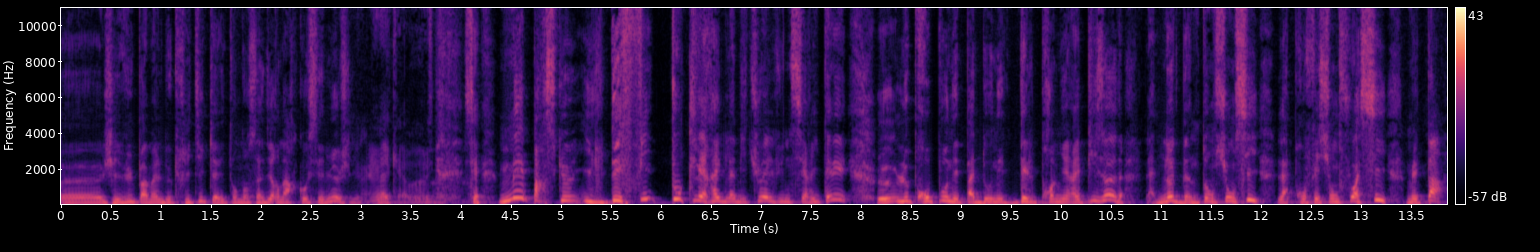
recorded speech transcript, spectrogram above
euh, j'ai vu pas mal de critiques qui avaient tendance à dire Narco c'est mieux. J'ai dit mais mec, euh, mais parce que il défie toutes les règles habituelles d'une série télé. le propos n'est pas donné dès le premier épisode, la note d'intention si, la profession de foi si, mais pas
